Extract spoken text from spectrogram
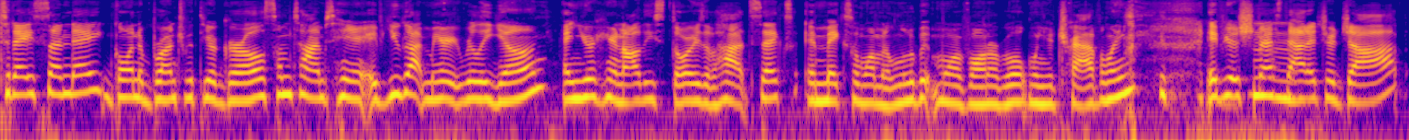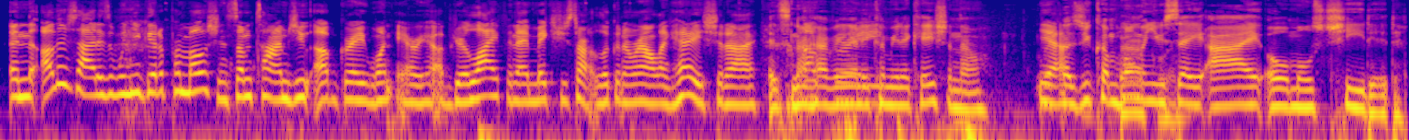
today's Sunday, going to brunch with your girls. Sometimes hearing if you got married really young and you're hearing all these stories of hot sex, it makes a woman a little bit more vulnerable when you're traveling. if you're stressed out at your job, and the other side is when you get a promotion. Sometimes you upgrade one area of your life, and that makes you start looking around like, "Hey, should I?" It's not having any communication though. Yeah. Because you come home and you say, I almost cheated.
